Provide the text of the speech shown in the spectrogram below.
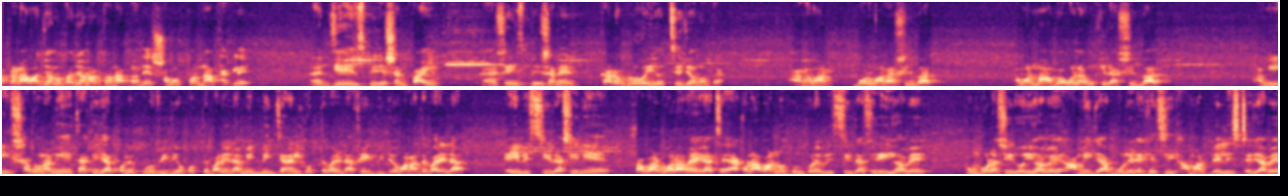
আপনারা আমার জনতা জনার্দন, আপনাদের সমর্থন না থাকলে যে ইন্সপিরেশন পাই সেই ইন্সপিরেশনের কারও গ্রহই হচ্ছে জনতা। আর আমার বড়মার আশীর্বাদ, আমার মা বগলামুখীর আশীর্বাদ আমি সাধনা নিয়েই থাকি, যার ফলে পুরো ভিডিও করতে পারি না, মিনমিন চ্যানেল করতে পারি না ফেক ভিডিও বানাতে পারি না। এই বৃশ্চিক রাশি নিয়ে সবার বলা হয়ে গেছে, এখন আবার নতুন করে বৃশ্চিক রাশির এই হবে, কুম্ভ রাশির ওই হবে। আমি যা বলে রেখেছি আমার প্লেলিস্টে যাবে।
